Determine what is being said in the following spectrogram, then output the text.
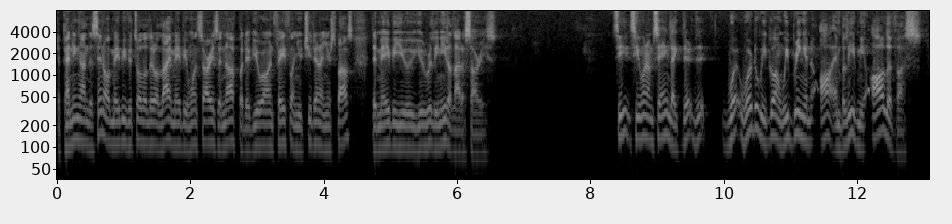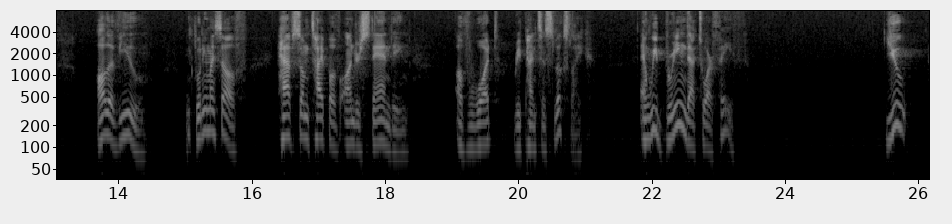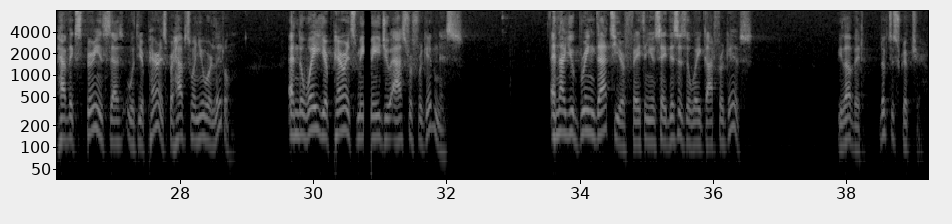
Depending on the sin, or maybe if you told a little lie, maybe one sorry is enough, but if you were unfaithful and you cheated on your spouse, then maybe you, you really need a lot of sorries. See, see what I'm saying? Like, there, there, where, where do we go? And we bring in all, and believe me, all of us, all of you, including myself, have some type of understanding of what repentance looks like. And we bring that to our faith. You have experienced that with your parents, perhaps when you were little, and the way your parents made you ask for forgiveness. And now you bring that to your faith and you say, This is the way God forgives. Beloved, look to Scripture.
